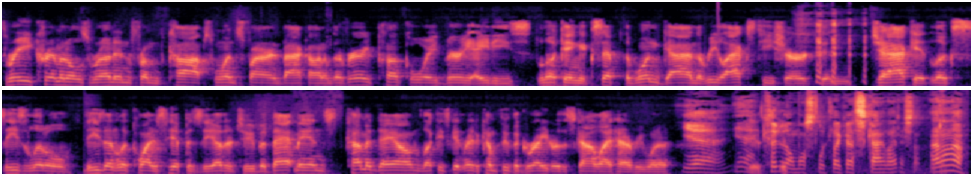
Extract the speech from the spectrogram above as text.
three criminals running from cops, one's firing back on them. They're very punkoid, very 80s looking, except the one guy in the relaxed t-shirt and jacket looks, he's a little, he doesn't look quite as hip as the other two, but Batman's coming down, like he's getting ready to come through the grate or the skylight, however you want to. Yeah, yeah. It could it- almost look like a skylight or something. I don't know.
